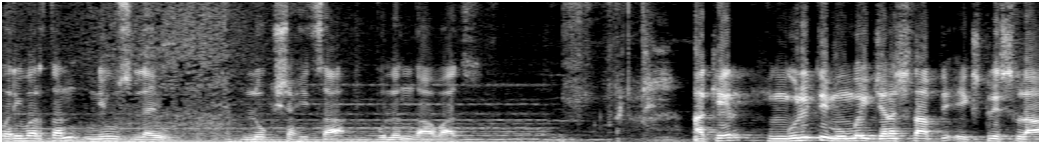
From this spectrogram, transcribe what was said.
परिवर्तन न्यूज लाईव्ह लोकशाहीचा बुलंद आवाज. अखेर हिंगोली ते मुंबई जनशताब्दी एक्सप्रेसला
